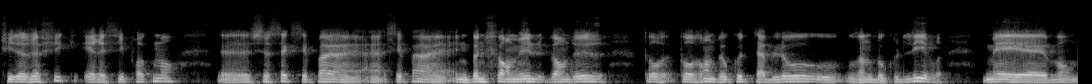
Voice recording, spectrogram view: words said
philosophique et réciproquement. Euh, je sais que c'est pas c'est pas une bonne formule vendeuse pour, pour vendre beaucoup de tableaux ou, vendre beaucoup de livres, mais euh, bon,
